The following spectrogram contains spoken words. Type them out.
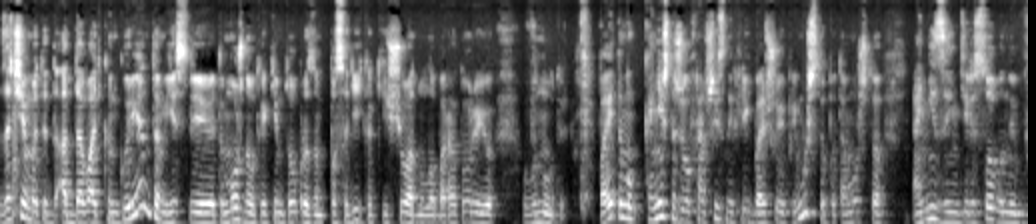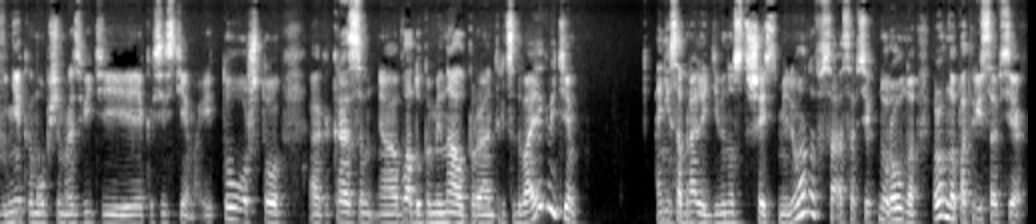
зачем это отдавать конкурентам, если это можно вот каким-то образом посадить как еще одну лабораторию внутрь. Поэтому, конечно же, у франшизных лиг большое преимущество, потому что они заинтересованы в неком общем развитии экосистемы. И то, что э, как раз э, Влад упоминал про 32 Equity, они собрали 96 миллионов со, со всех, ну, ровно, ровно по 3 со всех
